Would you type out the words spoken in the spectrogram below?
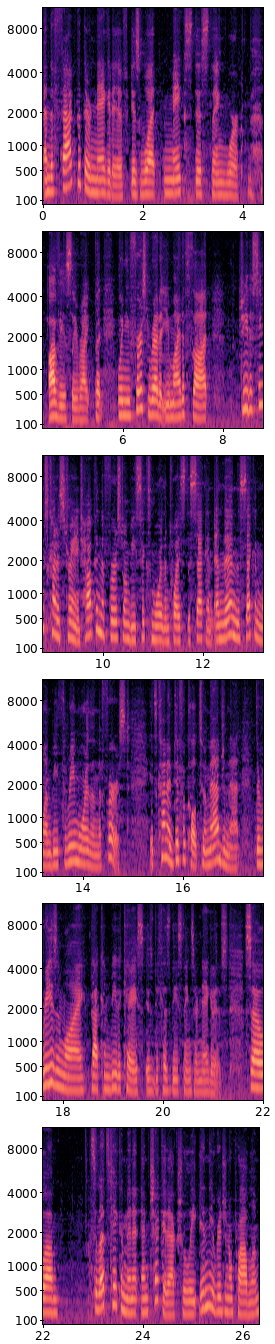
And the fact that they're negative is what makes this thing work, obviously, right? But when you first read it, you might have thought, gee, this seems kind of strange. How can the first one be six more than twice the second, and then the second one be three more than the first? It's kind of difficult to imagine that. The reason why that can be the case is because these things are negatives. So, um, so let's take a minute and check it actually in the original problem.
